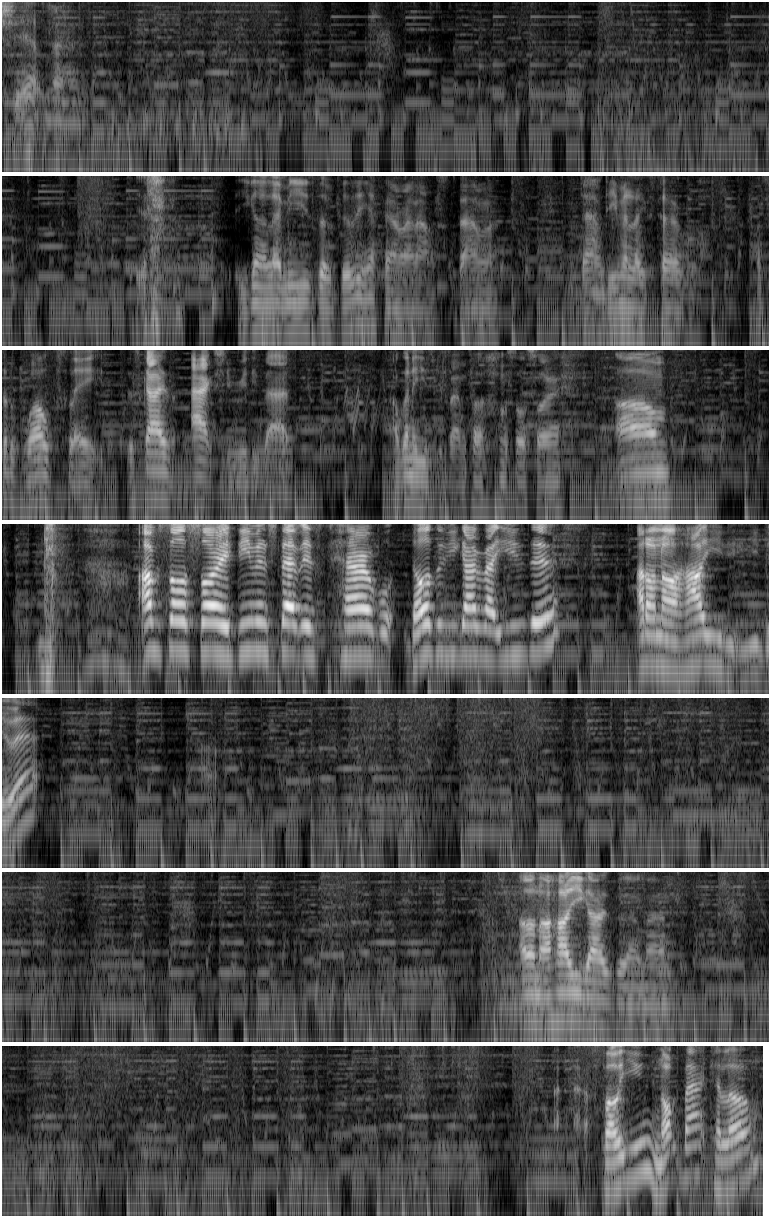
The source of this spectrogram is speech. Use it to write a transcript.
Shit, man. you gonna let me use the ability? I ran out of stamina. Damn, Demon Leg's terrible. I sort of well played. This guy's actually really bad. I'm gonna use Presenter. I'm so sorry. Um, I'm so sorry. Demon Step is terrible. Those of you guys that use this, I don't know how you you do it. I don't know how you guys do it, man. Uh, uh, for you, knockback, hello.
